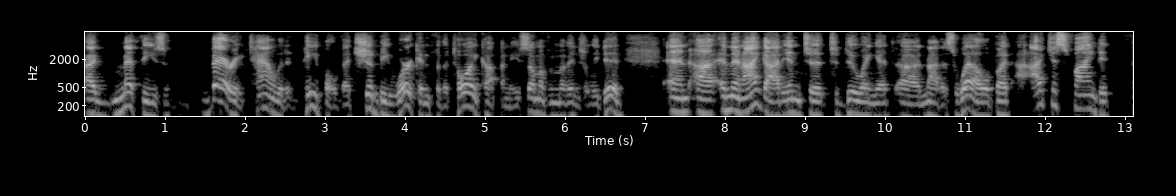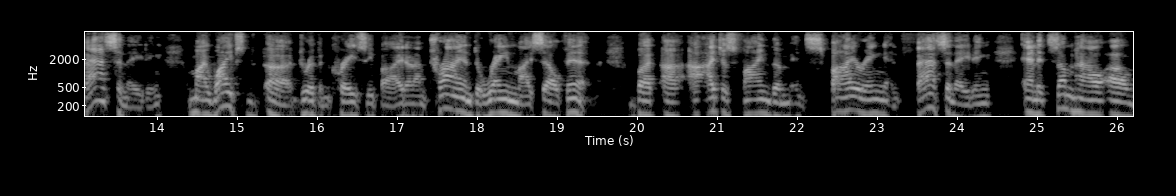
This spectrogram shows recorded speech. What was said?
I met these very talented people that should be working for the toy companies. Some of them eventually did, and uh, and then I got into to doing it uh, not as well, but I just find it fascinating. My wife's uh, driven crazy by it, and I'm trying to rein myself in. But uh, I just find them inspiring and fascinating, and it somehow uh,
